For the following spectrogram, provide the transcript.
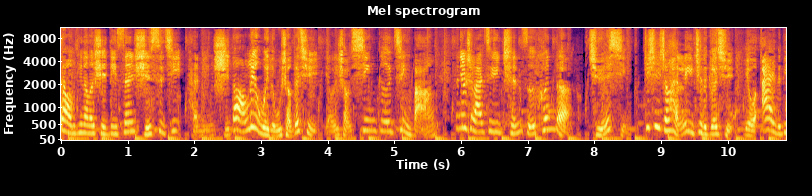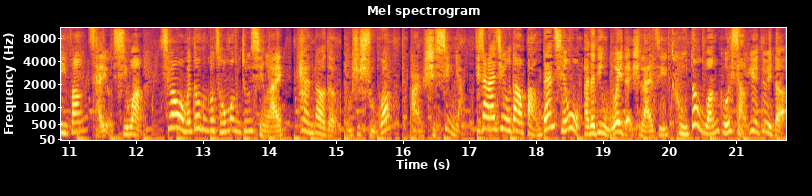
在我们听到的是第三十四期排名十到六位的五首歌曲，有一首新歌进榜，那就是来自于陈泽坤的《觉醒》。这是一首很励志的歌曲，有爱的地方才有希望，希望我们都能够从梦中醒来，看到的不是曙光，而是信仰。接下来进入到榜单前五，排在第五位的是来自于土豆王国小乐队的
